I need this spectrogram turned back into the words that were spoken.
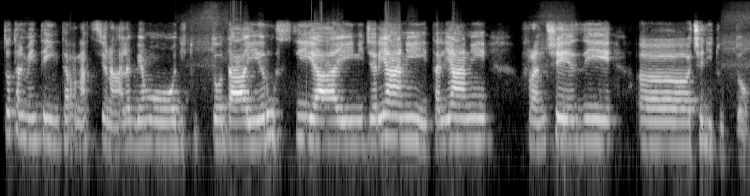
totalmente internazionale. Abbiamo di tutto, dai russi ai nigeriani, italiani, francesi, eh, c'è di tutto.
